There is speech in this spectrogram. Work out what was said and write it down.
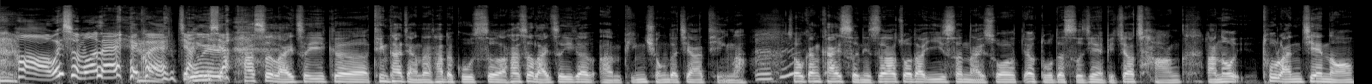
哦，为什么嘞？快点讲一下。他是来自一个听他讲的他的故事了，他是来自一个很贫穷的家庭了。嗯所以刚开始你知道做到医生来说，要读的时间也比较长，然后突然间哦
